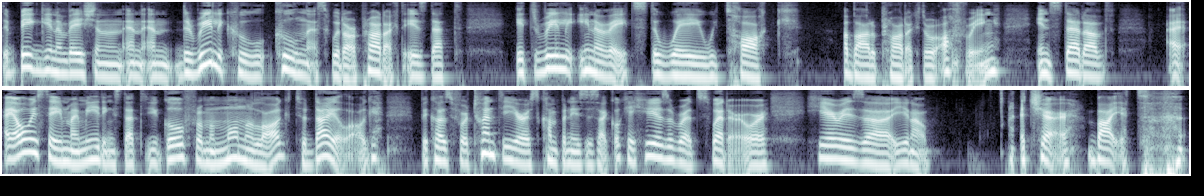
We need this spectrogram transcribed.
the big innovation and and the really cool coolness with our product is that it really innovates the way we talk about a product or offering instead of I, I, always say in my meetings that you go from a monologue to dialogue because for 20 years companies is like okay here's a red sweater or here is a you know a chair buy it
